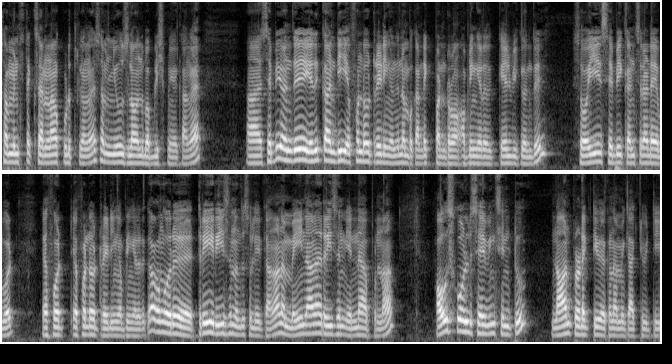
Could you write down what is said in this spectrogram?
சம் இன்ஸ்ட்ரக்ஷன்லாம் கொடுத்துருக்காங்க. சம் நியூஸ்லாம் வந்து பப்ளிஷ் பண்ணியிருக்காங்க. செபி வந்து எதுக்காண்டி எஃப் அண்ட் ஓ ட்ரேடிங் வந்து நம்ம கண்டக்ட் பண்ணுறோம் அப்படிங்கிற கேள்விக்கு வந்து ஸோ இ SEBI considered about effort F and O trading அப்படிங்கிறதுக்கு அவங்க ஒரு த்ரீ ரீசன் வந்து சொல்லியிருக்காங்க. ஆனால் மெயினான ரீசன் என்ன அப்படின்னா household savings into non productive economic activity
